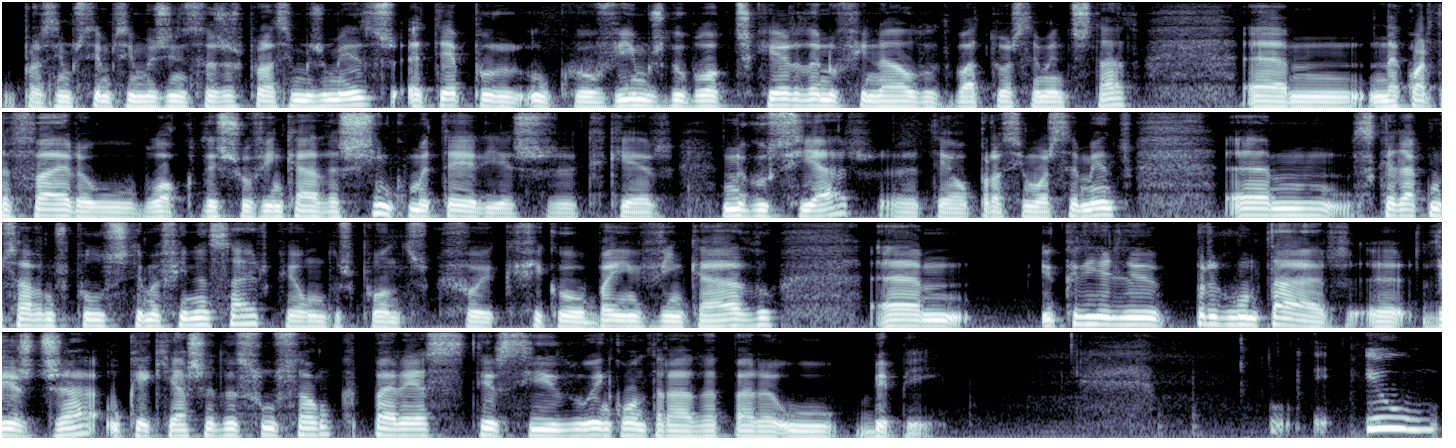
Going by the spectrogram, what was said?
Nos próximos tempos, imagino sejam os próximos meses, até por o que ouvimos do Bloco de Esquerda no final do debate do Orçamento de Estado. Um, na quarta-feira, o Bloco deixou vincadas cinco matérias eh, que quer negociar eh, até ao próximo Orçamento. Um, se calhar começávamos pelo sistema financeiro, que é um dos pontos que, foi, que ficou bem vincado. Um, eu queria lhe perguntar, eh, desde já, o que é que acha da solução que parece ter sido encontrada para o BP? Eu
